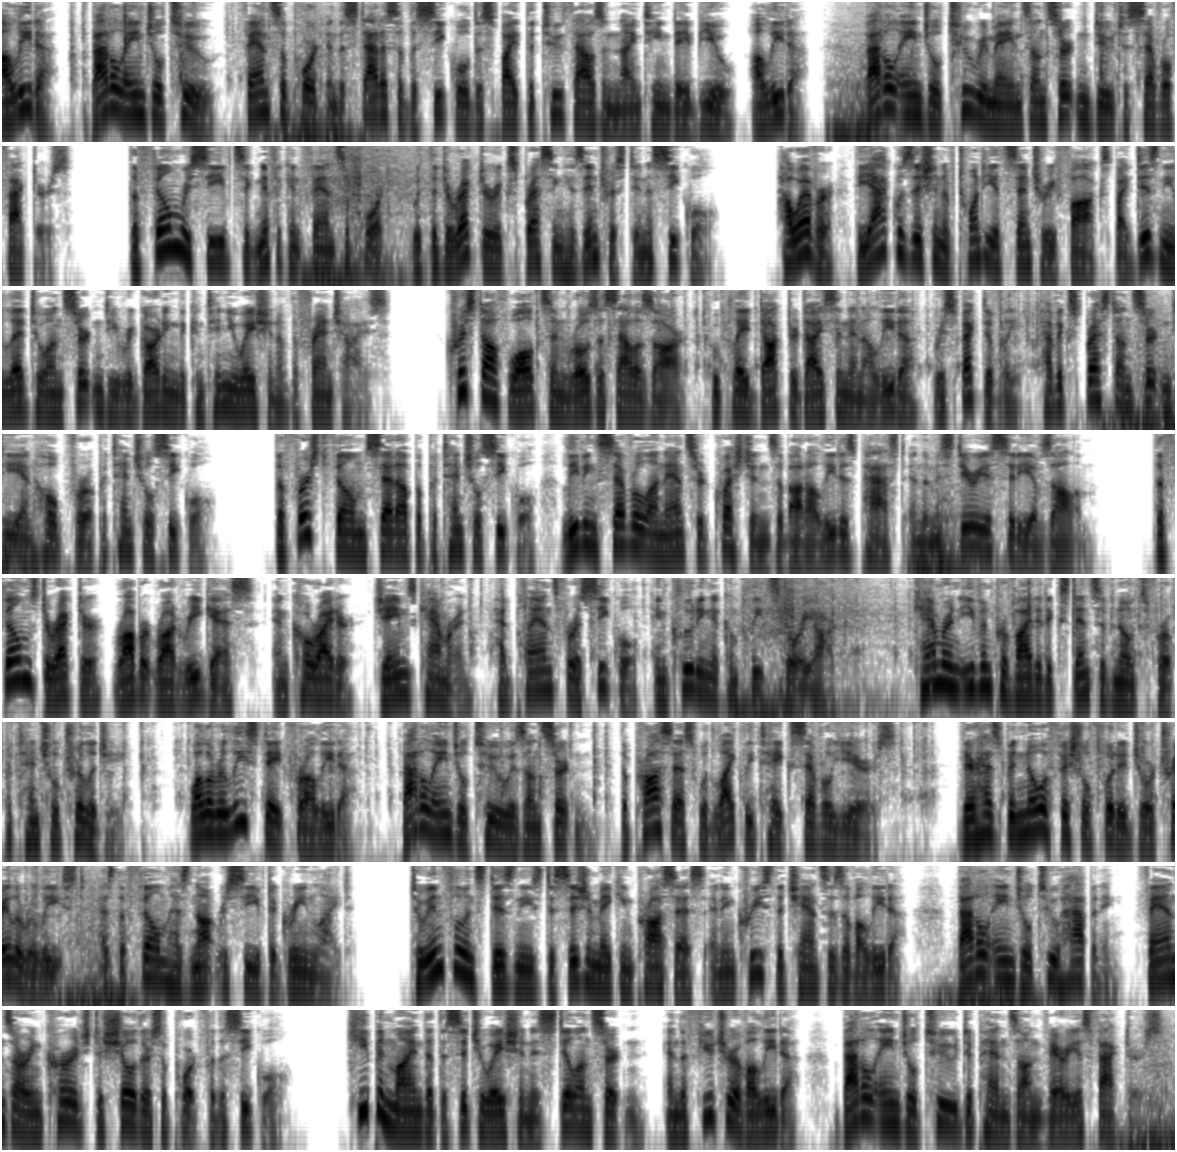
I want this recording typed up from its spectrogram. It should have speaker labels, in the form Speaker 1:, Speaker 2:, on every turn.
Speaker 1: Alita, Battle Angel 2, fan support and the status of the sequel despite the 2019 debut, Alita, Battle Angel 2 remains uncertain due to several factors. The film received significant fan support, with the director expressing his interest in a sequel. However, the acquisition of 20th Century Fox by Disney led to uncertainty regarding the continuation of the franchise. Christoph Waltz and Rosa Salazar, who played Dr. Dyson and Alita, respectively, have expressed uncertainty and hope for a potential sequel. The first film set up a potential sequel, leaving several unanswered questions about Alita's past and the mysterious city of Zalem. The film's director, Robert Rodriguez, and co-writer, James Cameron, had plans for a sequel, including a complete story arc. Cameron even provided extensive notes for a potential trilogy. While a release date for Alita, Battle Angel 2 is uncertain, the process would likely take several years. There has been no official footage or trailer released, as the film has not received a green light. To influence Disney's decision-making process and increase the chances of Alita, Battle Angel 2 happening, fans are encouraged to show their support for the sequel. Keep in mind that the situation is still uncertain, and the future of Alita, Battle Angel 2 depends on various factors.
